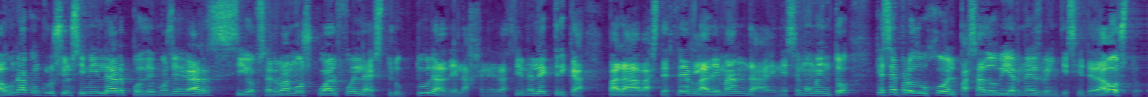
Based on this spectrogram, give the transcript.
A una conclusión similar podemos llegar si observamos cuál fue la estructura de la generación eléctrica para abastecer la demanda en ese momento que se produjo el pasado viernes 27 de agosto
